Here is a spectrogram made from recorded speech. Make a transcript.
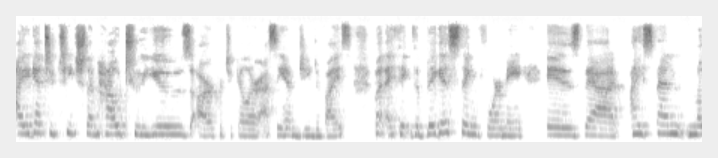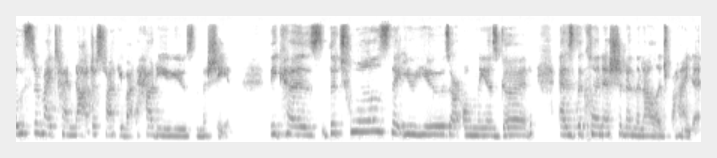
I get to teach them how to use our particular SEMG device. But I think the biggest thing for me is that I spend most of my time not just talking about how do you use the machine because the tools that you use are only as good as the clinician and the knowledge behind it.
